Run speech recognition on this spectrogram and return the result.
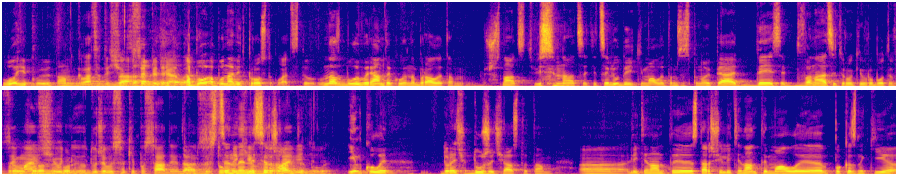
логікою. Там, Клацати ще да. все підряд. Або, або навіть просто клацати. У нас були варіанти, коли набрали там 16, 18, і це люди, які мали там за спиною 5, 10, 12 років роботи в правоохоронних органах. дуже високі посади. Да, там, це не, не сержанти були. Інколи, до речі, дуже часто там е, лейтенанти, старші лейтенанти мали показники е,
